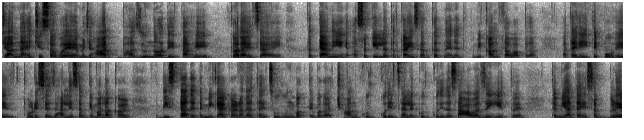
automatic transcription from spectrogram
ज्यांना ह्याची सवय आहे म्हणजे हात भाजू न देता हे करायचं आहे तर त्याने असं केलं तर काहीच हरकत नाही ना तर तुम्ही कालता वापरा. आता हे इथे पोहे थोडेसे झालेसारखे मला कळ दिसतात आहे. तर मी काय करणार आता हे चुरून बघते बघा. छान कुरकुरीत झालं कुरकुरीत असा आवाजही येतो आहे तर मी आता हे सगळे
